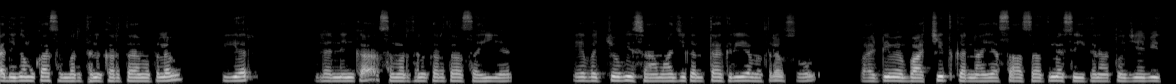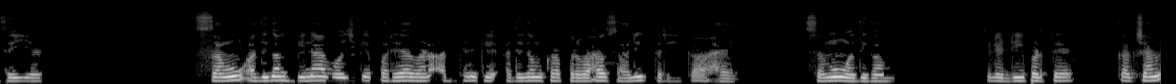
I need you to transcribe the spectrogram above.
अधिगम का समर्थन करता है मतलब पीयर लर्निंग का समर्थन करता सही है। ये बच्चों की सामाजिक अंतक्रिया मतलब सोसाइटी में बातचीत करना या साथ साथ में सीखना तो ये भी सही है। समूह अधिगम बिना बोझ के पर्यावरण अध्ययन के अधिगम का प्रभावशाली तरीका है। समूह अधिगम। चलिए डी पढ़ते हैं। कक्षा में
